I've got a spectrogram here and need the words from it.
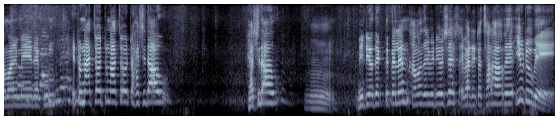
আমার মেয়ে দেখুন। একটু নাচো একটু নাচো একটু হাসি দাও। হাসি দাও। হুম। ভিডিও দেখতে পেলেন আমাদের ভিডিও শেষ। এবার এটা ছাড়া হবে ইউটিউবে।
